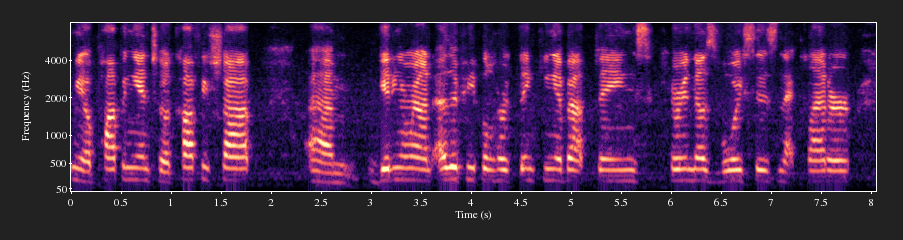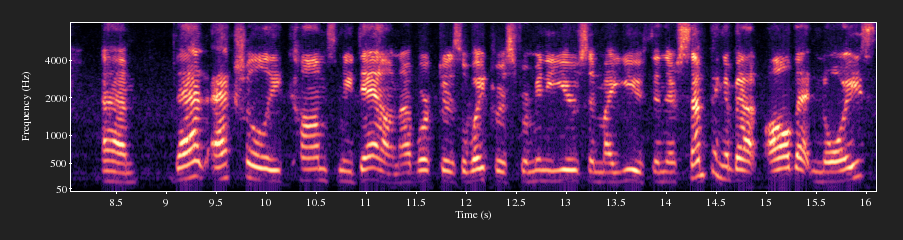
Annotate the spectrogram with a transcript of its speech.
you know, popping into a coffee shop, um, getting around other people who are thinking about things, hearing those voices and that clatter. Um, that actually calms me down. I've worked as a waitress for many years in my youth, and there's something about all that noise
